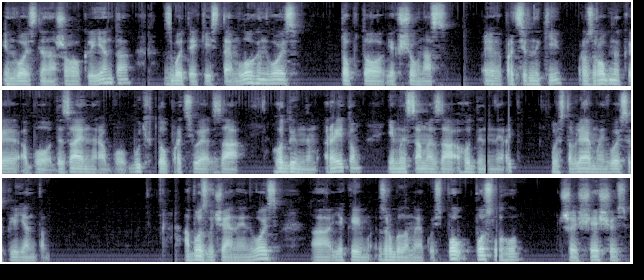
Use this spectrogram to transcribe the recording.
інвойс для нашого клієнта, зробити якийсь таймлог інвойс. Тобто, якщо у нас е, працівники, розробники або дизайнер, або будь-хто працює за годинним рейтом, і ми саме за годинний рейт виставляємо інвойси клієнтам. Або звичайний інвойс, який зробили ми якусь послугу чи ще щось.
